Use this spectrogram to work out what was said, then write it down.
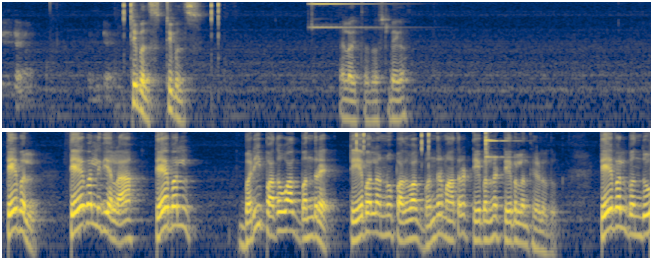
ವೆಜಿಟೇಬಲ್ ವೆಜಿಟೇಬಲ್ ಟಿಬಲ್ಸ್ ಟಿಬಲ್ಸ್ ಎಲ್ಲೋಯ್ತು ಆಯ್ತದ ಅಷ್ಟು ಬೇಗ. ಟೇಬಲ್ ಟೇಬಲ್ ಇದೆಯಲ್ಲ ಟೇಬಲ್ ಬರೀ ಪದವಾಗಿ ಬಂದರೆ ಟೇಬಲ್ ಅನ್ನೋ ಪದವಾಗಿ ಬಂದರೆ ಮಾತ್ರ ಟೇಬಲ್ನ ಟೇಬಲ್ ಅಂತ ಹೇಳೋದು. ಟೇಬಲ್ ಬಂದು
